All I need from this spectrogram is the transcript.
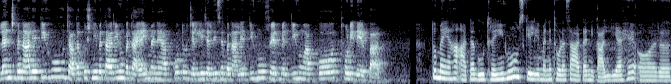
लंच बना लेती हूँ, ज़्यादा कुछ नहीं बता रही हूँ, बताया ही मैंने आपको। तो जल्दी जल्दी से बना लेती हूँ, फिर मिलती हूँ आपको थोड़ी देर बाद। तो मैं यहाँ आटा गूँथ रही हूँ। उसके लिए मैंने थोड़ा सा आटा निकाल लिया है और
